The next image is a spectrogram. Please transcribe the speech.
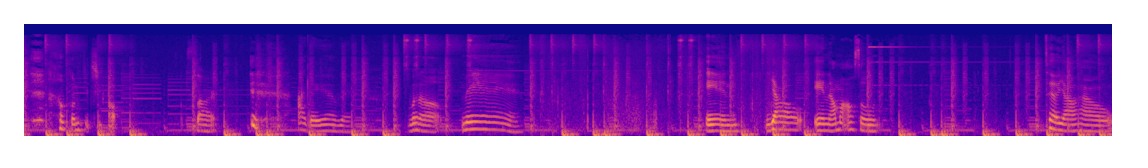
I'm gonna get you. I'm sorry. I can't have that. But uh man. And y'all and I'ma also tell y'all how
